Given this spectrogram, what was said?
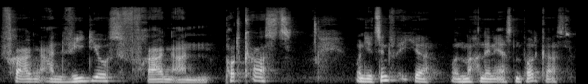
Fragen an Videos, Fragen an Podcasts. Und jetzt sind wir hier und machen den ersten Podcast.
